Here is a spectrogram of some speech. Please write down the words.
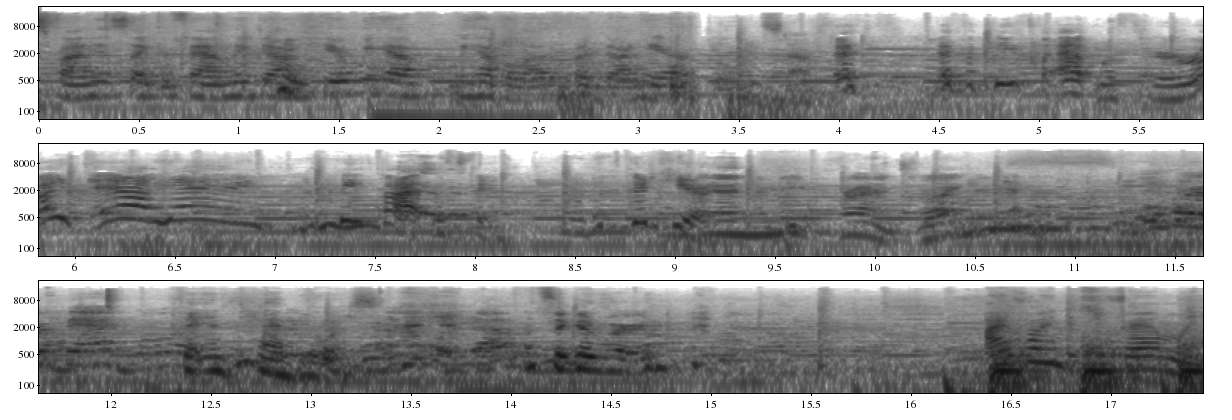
It's fun. It's like a family down here. We have we have a lot of fun down here. and stuff. It's, it's a peaceful atmosphere, right? Yeah, yay! It's a mhm. peaceful atmosphere. It's good here. And you meet friends, right? Fantabulous. That's a good word. I find it's family.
